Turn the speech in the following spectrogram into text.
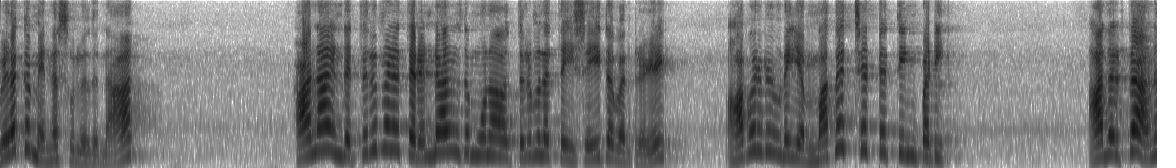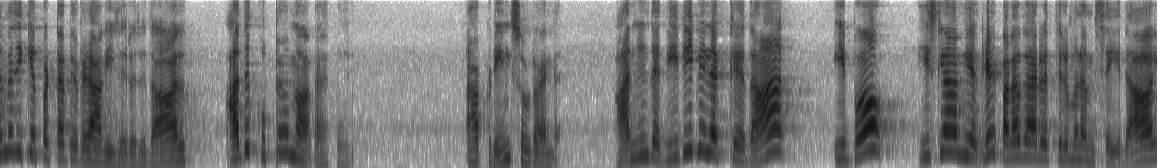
விளக்கம் என்ன சொல்லுதுன்னா ஆனால் இந்த திருமணத்தை ரெண்டாவது மூணாவது திருமணத்தை செய்தவர்கள் அவர்களுடைய மதச்சட்டத்தின்படி அதற்கு அனுமதிக்கப்பட்டவர்களாக இருந்தால் அது குற்றமாகாது அப்படின்னு சொல்கிறாங்க அந்த விதிவிலக்கு தான் இப்போ இஸ்லாமியர்கள் பலதார திருமணம் செய்தால்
